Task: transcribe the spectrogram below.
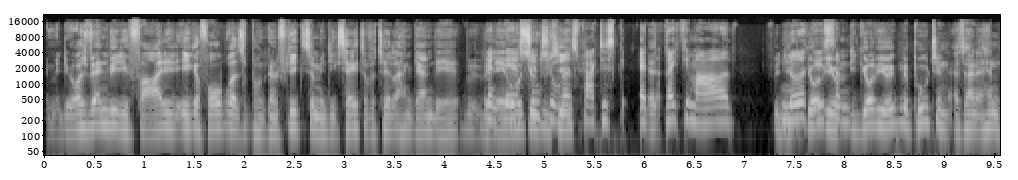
Men det er jo også vanvittigt farligt ikke at forberede sig på en konflikt, som en diktator fortæller, han gerne vil, vil Men lave. jeg synes jo faktisk, at, at rigtig meget fordi Noget det, gjorde det, vi jo, som... det gjorde vi jo ikke med Putin. Altså, han, han,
